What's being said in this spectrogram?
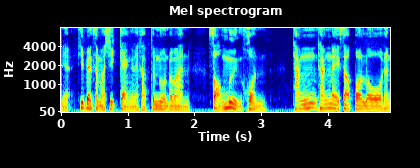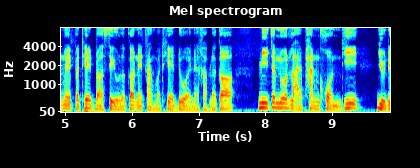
เนี่ยที่เป็นสมาชิกแก๊งนะครับจำนวนประมาณ 20,000 คน ทั้งทั้งในซาเปาโล ทั้งในประเทศบราซิล แล้วก็ในต่างประเทศด้วยนะครับ แล้วก็มีจำนวนหลายพันคนที่อยู่ใน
